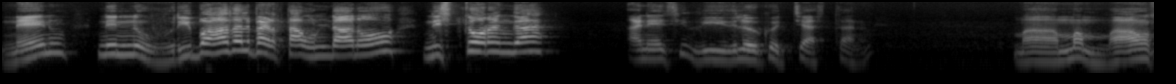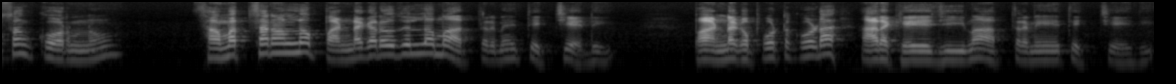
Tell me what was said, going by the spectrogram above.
నేను నిన్ను ఉరి బాధలు పెడతా ఉండానో నిష్ఠూరంగా అనేసి వీధిలోకి వచ్చేస్తాను. మా అమ్మ మాంసం కూరను సంవత్సరంలో పండగ రోజుల్లో మాత్రమే తెచ్చేది. పండగ పూట కూడా అర కేజీ మాత్రమే తెచ్చేది.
